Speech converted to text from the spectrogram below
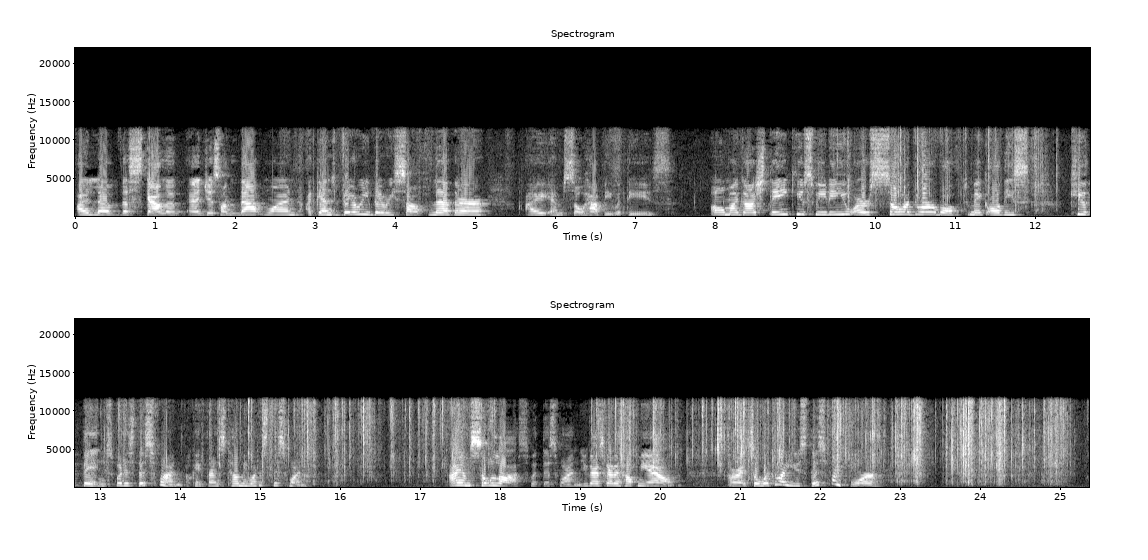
I love the scallop edges on that one. Again very very soft leather. I am so happy with these. Oh my gosh thank you sweetie. You are so adorable to make all these cute things. What is this one? Okay friends tell me what is this one? I am so lost with this one. You guys got to help me out. All right so what do I use this one for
